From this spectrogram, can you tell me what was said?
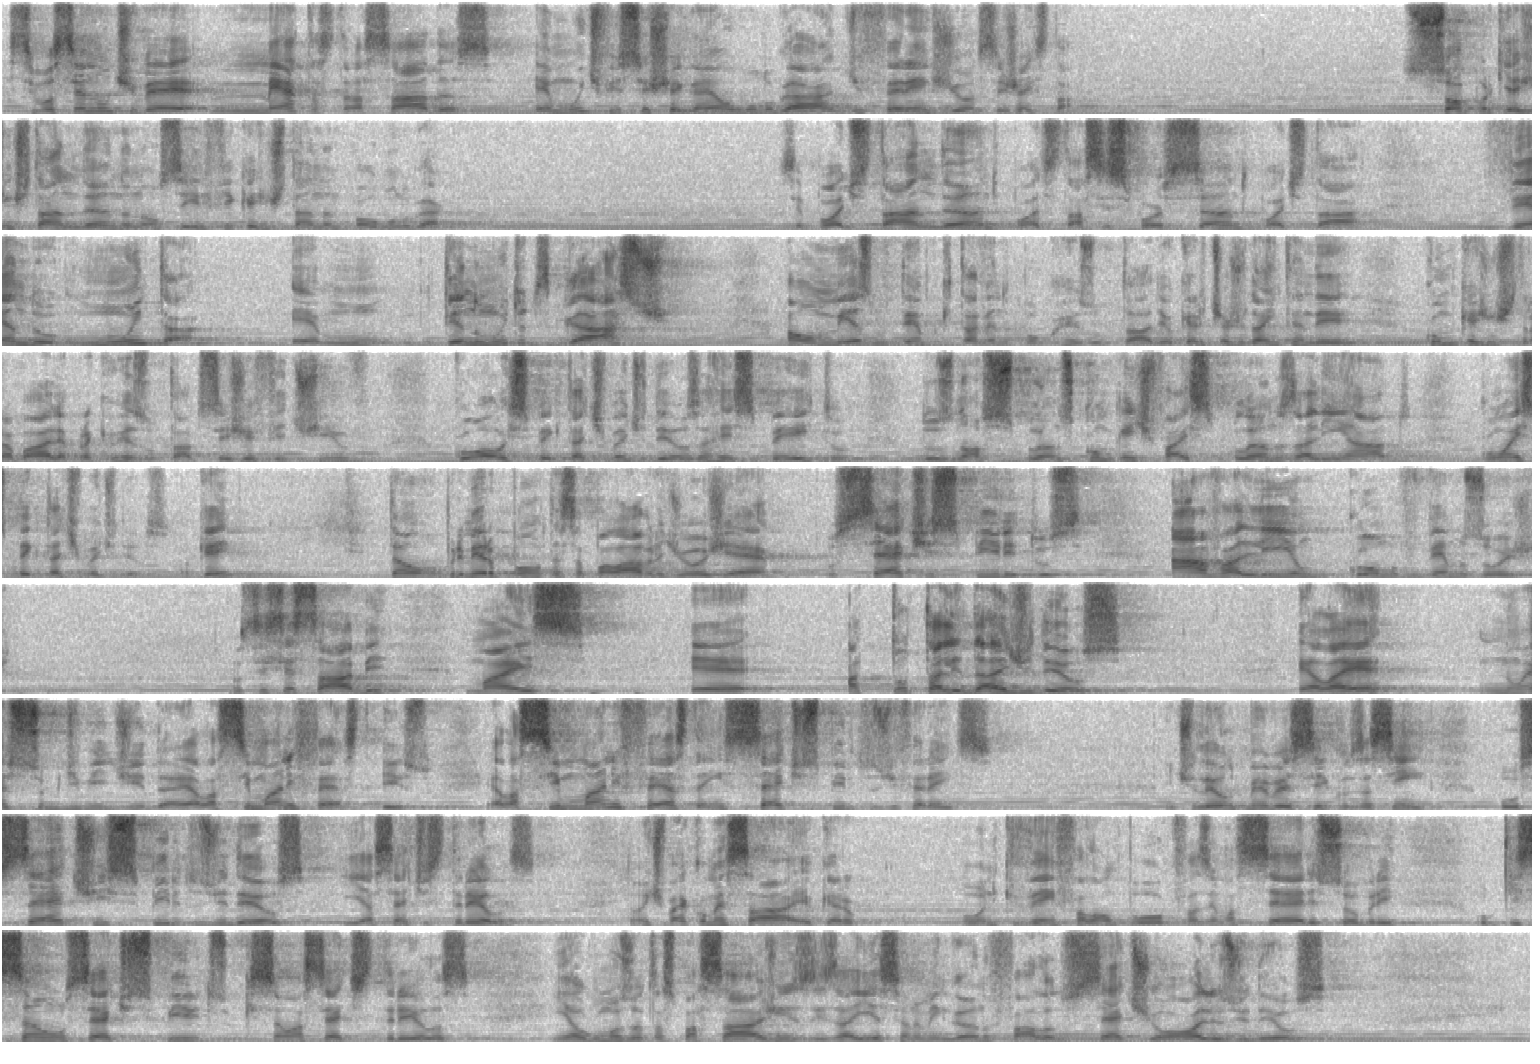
Se você não tiver metas traçadas, é muito difícil você chegar em algum lugar diferente de onde você já está. Só porque a gente está andando não significa que a gente está andando para algum lugar. Você pode estar andando, pode estar se esforçando, pode estar vendo muita, é, tendo muito desgaste, ao mesmo tempo que está vendo pouco resultado. Eu quero te ajudar a entender como que a gente trabalha para que o resultado seja efetivo, qual a expectativa de Deus a respeito dos nossos planos, como que a gente faz planos alinhados com a expectativa de Deus, ok? Então, o primeiro ponto dessa palavra de hoje é: os sete espíritos avaliam como vivemos hoje. Não sei se você sabe, mas é, a totalidade de Deus, ela é não é subdividida, ela se manifesta. Isso, ela se manifesta em sete espíritos diferentes. A gente leu no primeiro versículo diz assim: os sete espíritos de Deus e as sete estrelas. Então a gente vai começar. Eu quero o ano que vem falar um pouco, fazer uma série sobre o que são os sete espíritos, o que são as sete estrelas. Em algumas outras passagens, Isaías, se eu não me engano, fala dos sete olhos de Deus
